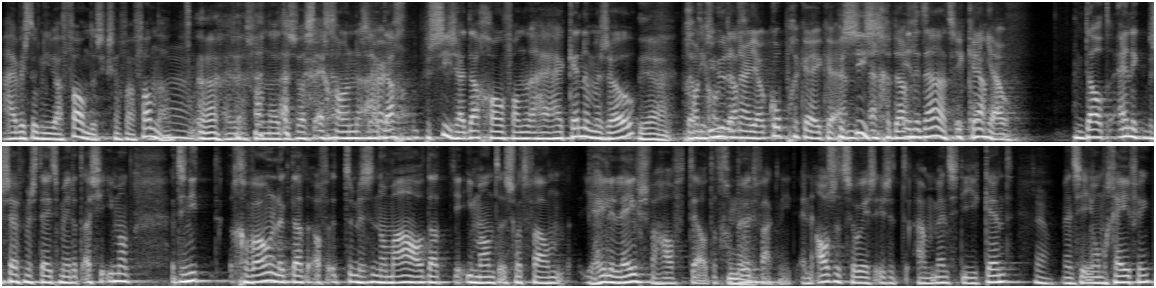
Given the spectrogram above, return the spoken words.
Maar hij wist ook niet waarvan, dus ik zeg, waarvan dan? Ah, Hij zegt van, eh, dus was echt gewoon, hij dacht, precies, hij dacht gewoon van, hij herkende me zo. ja. Dat Gewoon hij gewoon uren dacht- naar jouw kop gekeken en, Precies, en gedacht, inderdaad. ik ken Ja. jou. Dat, en ik besef me steeds meer dat als je iemand... Het is niet gewoonlijk, dat, of het is normaal dat je iemand een soort van je hele levensverhaal vertelt. Dat gebeurt Nee. vaak niet. En als het zo is, is het aan mensen die je kent, Ja. mensen in je omgeving.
